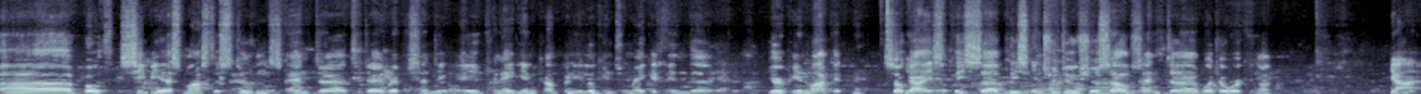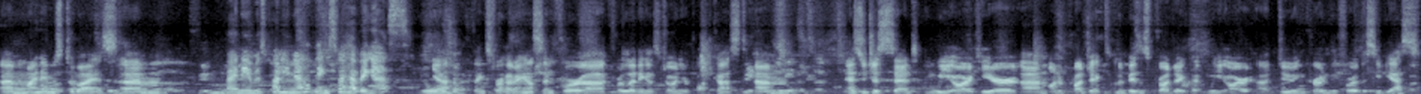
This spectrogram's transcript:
uh, both CBS master students, and uh, today representing a Canadian company looking to make it in the European market. So, guys, please uh, please introduce yourselves and what you're working on. Yeah, um, my name is Tobias. Um, my name is Paulina. Thanks for having us. You're yeah, welcome. thanks for having us and for uh, for letting us join your podcast. Um, as you just said, we are here um, on a project, on a business project that we are uh, doing currently for the CBS,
